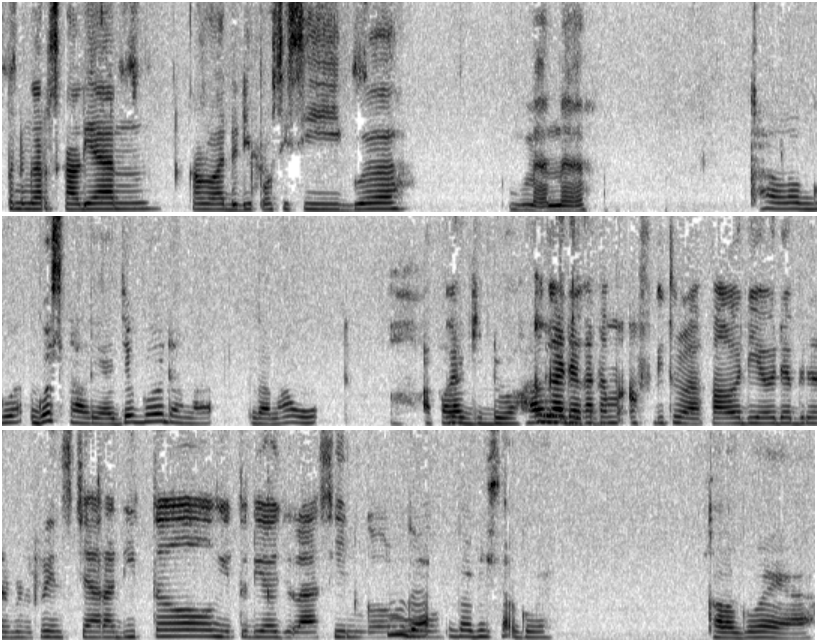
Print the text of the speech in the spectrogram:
pendengar sekalian kalau ada di posisi gue gimana? Kalau gue gue sekali aja gue udah nggak nggak mau. Apalagi dua kali nggak ada gitu. kata maaf gitu lah. Kalau dia udah bener-benerin secara detail gitu dia jelasin kalau enggak nggak bisa gue. Kalau gue ya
